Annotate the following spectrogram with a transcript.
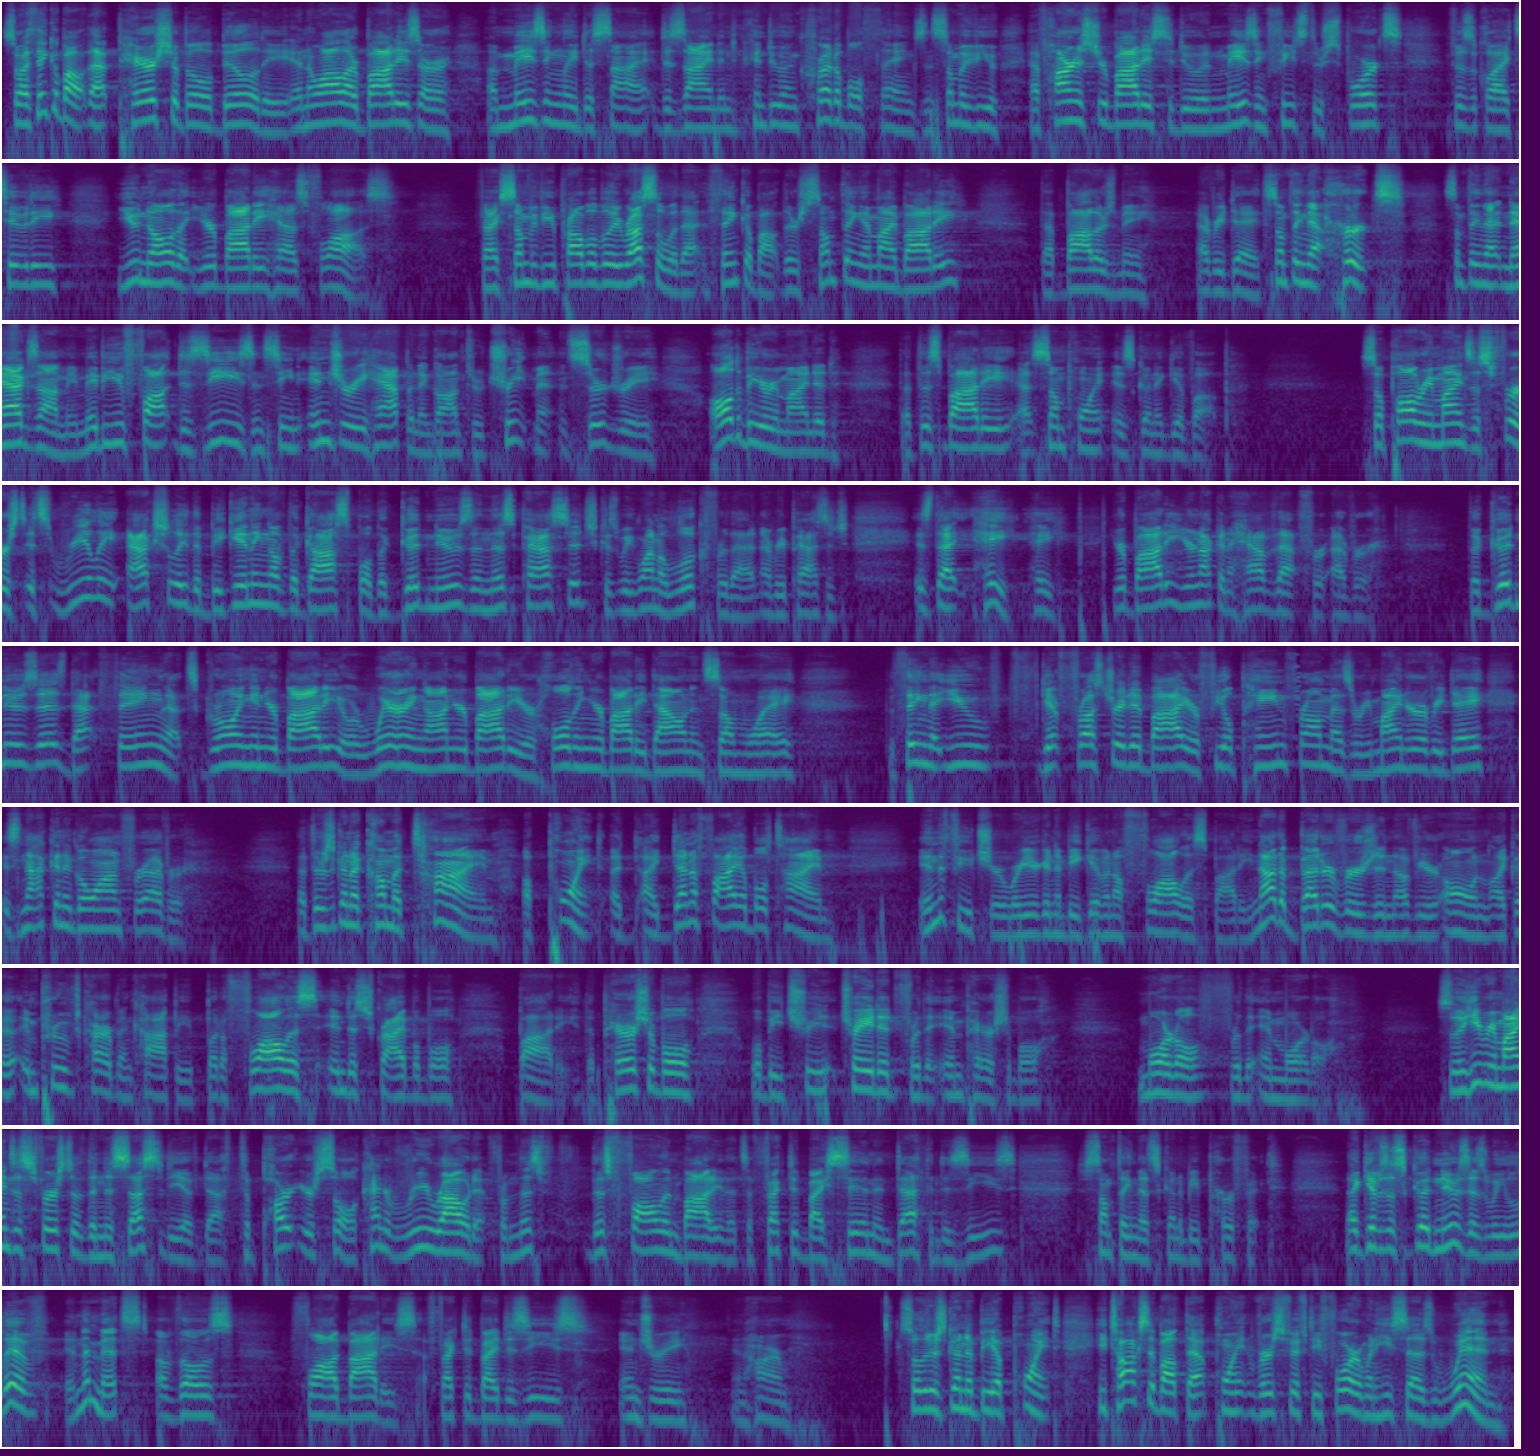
So I think about that perishability, and while our bodies are amazingly desi- designed and can do incredible things, and some of you have harnessed your bodies to do amazing feats through sports, physical activity, you know that your body has flaws. In fact, some of you probably wrestle with that and think about there's something in my body that bothers me every day, something that hurts, something that nags on me. Maybe you fought disease and seen injury happen and gone through treatment and surgery, all to be reminded that this body at some point is going to give up. So, Paul reminds us first, it's really actually the beginning of the gospel. The good news in this passage, because we want to look for that in every passage, is that, hey, hey, your body, you're not going to have that forever. The good news is that thing that's growing in your body or wearing on your body or holding your body down in some way, the thing that you get frustrated by or feel pain from as a reminder every day, is not going to go on forever that there's going to come a time, a point, an identifiable time in the future where you're going to be given a flawless body. Not a better version of your own, like an improved carbon copy, but a flawless, indescribable body. The perishable will be tre- traded for the imperishable, mortal for the immortal. So he reminds us first of the necessity of death to part your soul, kind of reroute it from this, this fallen body that's affected by sin and death and disease something that's going to be perfect. That gives us good news as we live in the midst of those flawed bodies affected by disease, injury, and harm. So there's going to be a point. He talks about that point in verse 54 when he says, When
